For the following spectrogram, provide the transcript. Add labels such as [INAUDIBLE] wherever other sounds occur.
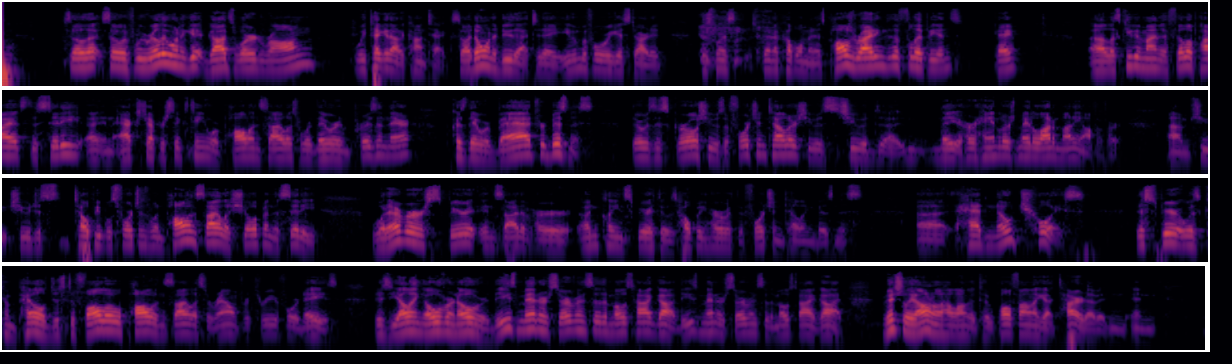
So that so if we really want to get God's word wrong, we take it out of context. So I don't want to do that today, even before we get started. Just want to spend a couple of minutes. Paul's writing to the Philippians. Okay, uh, let's keep in mind that Philippi, it's the city uh, in Acts chapter 16 where Paul and Silas were. They were in prison there because they were bad for business. There was this girl. She was a fortune teller. She was. She would. Uh, they. Her handlers made a lot of money off of her. Um, she, she would just tell people's fortunes. When Paul and Silas show up in the city, whatever spirit inside of her, unclean spirit that was helping her with the fortune telling business, uh, had no choice. This spirit was compelled just to follow Paul and Silas around for three or four days, just yelling over and over, These men are servants of the Most High God. These men are servants of the Most High God. Eventually, I don't know how long it took. Paul finally got tired of it and, and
